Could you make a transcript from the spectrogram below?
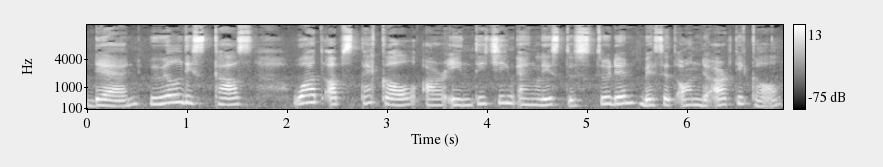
then we will discuss what obstacles are in teaching English to students based on the article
